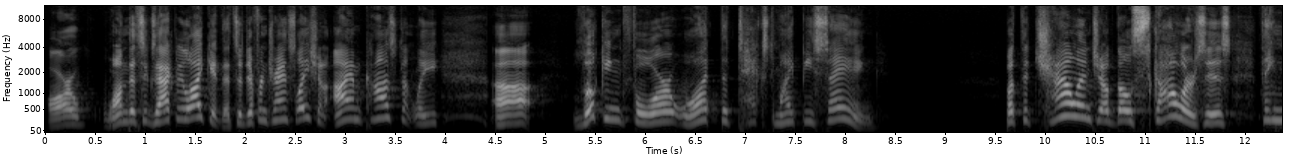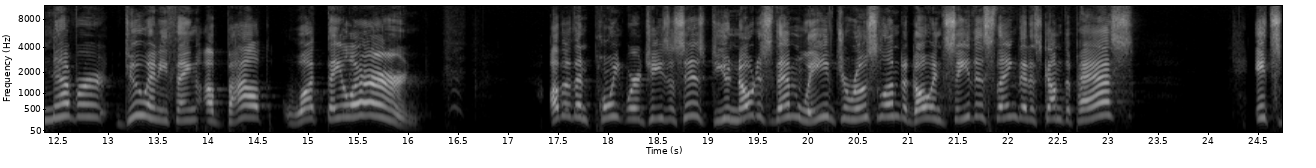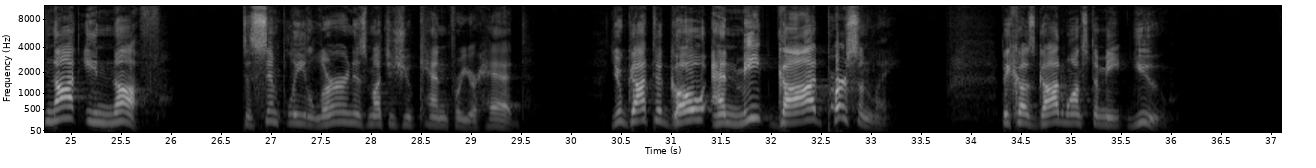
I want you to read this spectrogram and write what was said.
or one that's exactly like it, that's a different translation. I am constantly uh, looking for what the text might be saying. But the challenge of those scholars is they never do anything about what they learn other than point where Jesus is, do you notice them leave Jerusalem to go and see this thing that has come to pass? It's not enough to simply learn as much as you can for your head. You've got to go and meet God personally because God wants to meet you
